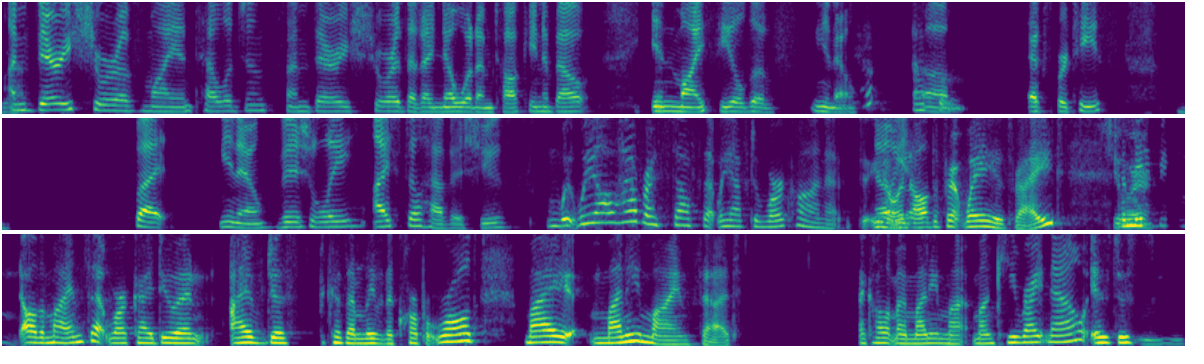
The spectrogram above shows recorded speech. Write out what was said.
Yeah. i'm very sure of my intelligence i'm very sure that i know what i'm talking about in my field of you know Absolutely. um, expertise but you know, visually, I still have issues. We, we all have our stuff that we have to work on it, you Oh, know, in all different ways, right? Sure. And maybe all the mindset work I do, and I've just because I'm leaving the corporate world, my money mindset, I call it my money mon- monkey right now, is just Mhm.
